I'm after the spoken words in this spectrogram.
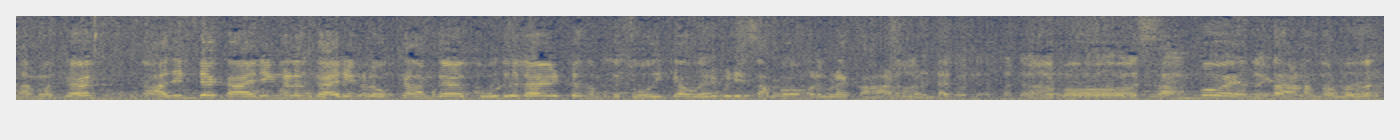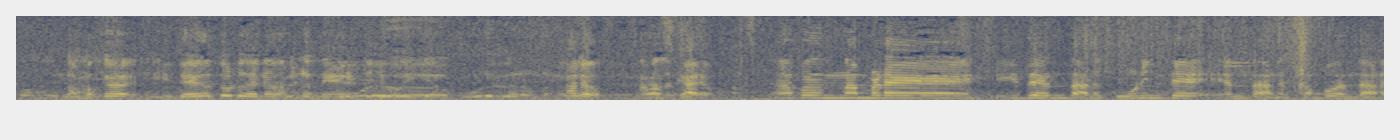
നമുക്ക് അതിന്റെ കാര്യങ്ങളും കാര്യങ്ങളും ഒക്കെ നമുക്ക് കൂടുതലായിട്ട് നമുക്ക് ചോദിക്കാം. ഒരുപിടി സംഭവങ്ങൾ ഇവിടെ കാണുന്നുണ്ട്. അപ്പോൾ സംഭവം എന്താണെന്നുള്ളത് നമുക്ക് ഇദ്ദേഹത്തോട് തന്നെ നമുക്ക് നേരിട്ട് ചോദിക്കാം. ഹലോ നമസ്കാരം. അപ്പൊ നമ്മുടെ ഇത് എന്താണ്? കൂണിന്റെ എന്താണ്? സംഭവം എന്താണ്?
